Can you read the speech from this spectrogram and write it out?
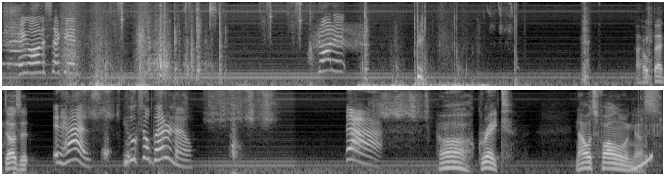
Hang on a second. Got it. I hope that does it. It has. He looks all better now. Ah! Oh, great. Now it's following us.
